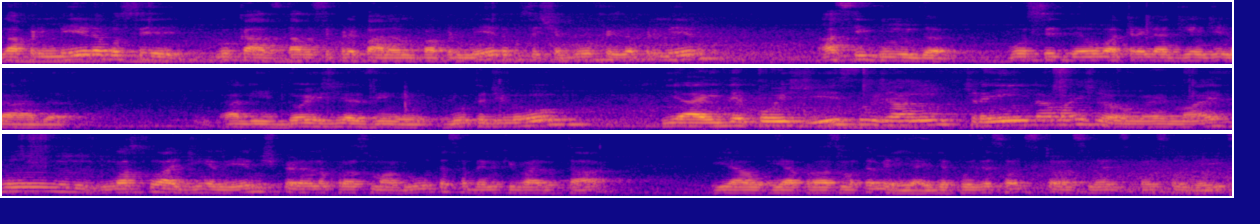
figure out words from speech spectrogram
da primeira, você, no caso, estava se preparando para a primeira, você chegou, fez a primeira. A segunda, você deu uma treinadinha de nada, ali dois diazinhos, luta de novo. E aí depois disso já não treina mais não, é mais um, uma suadinha mesmo, esperando a próxima luta, sabendo que vai lutar. E a, e a próxima também. E aí depois é só descanso, né? Descansa um mês,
